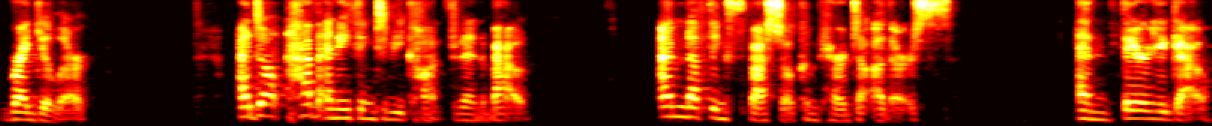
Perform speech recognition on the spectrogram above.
regular. I don't have anything to be confident about. I'm nothing special compared to others. And there you go.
